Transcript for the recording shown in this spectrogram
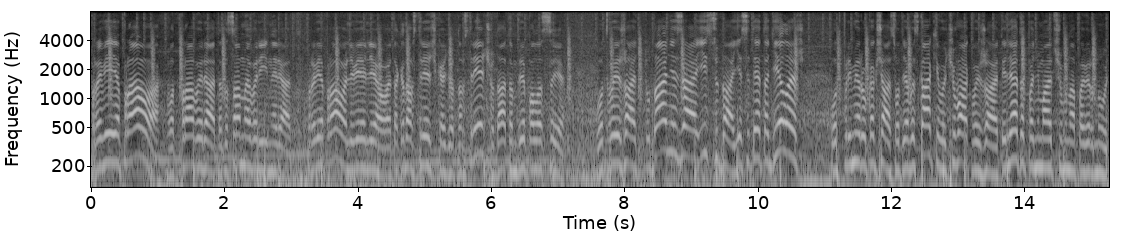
Правее право, вот правый ряд, это самый аварийный ряд. Правее право, левее лево, это когда встречка идет навстречу, да, там две полосы. Вот выезжать туда нельзя и сюда. Если ты это делаешь, вот, к примеру, как сейчас, вот я выскакиваю, чувак выезжает, или этот понимает, что ему надо повернуть,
